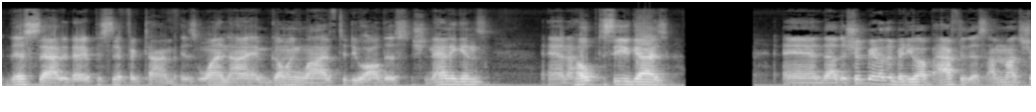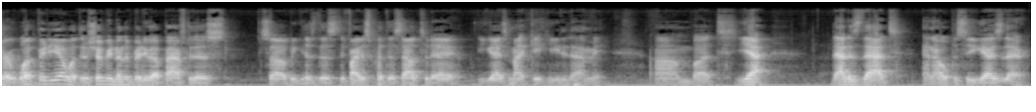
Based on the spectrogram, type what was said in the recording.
this Saturday, Pacific time, is when I am going live to do all this shenanigans. And I hope to see you guys. And uh, there should be another video up after this. I'm not sure what video, but there should be another video up after this. So, because this, if I just put this out today, you guys might get heated at me. Um, but yeah, that is that. And I hope to see you guys there.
